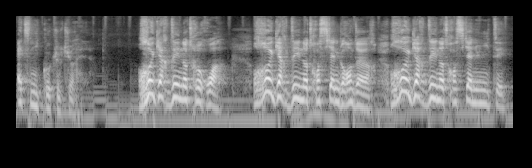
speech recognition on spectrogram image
ethnico-culturel. Regardez notre roi, regardez notre ancienne grandeur, regardez notre ancienne unité.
